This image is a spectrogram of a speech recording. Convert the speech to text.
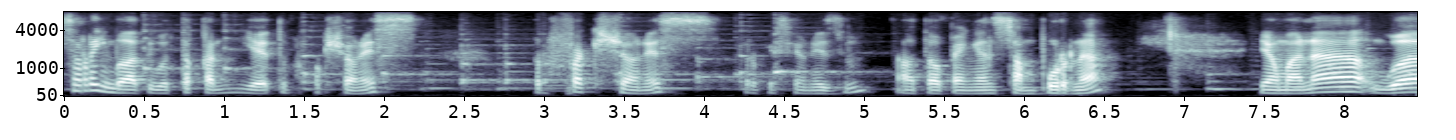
sering banget gue tekan, yaitu perfectionist, perfectionist, perfectionism atau pengen sempurna yang mana gue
